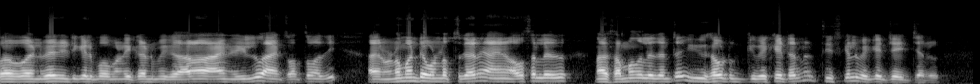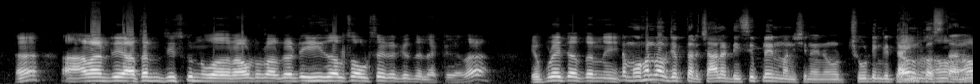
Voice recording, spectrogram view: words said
వాడిని వేరే ఇంటికి వెళ్ళిపోమని. ఇక్కడ మీకు ఆయన ఇల్లు ఆయన సొంతం అది. ఆయన ఉండమంటే ఉండొచ్చు కానీ ఆయన అవసరం లేదు. నాకు సంబంధం లేదంటే యూ హ్యావ్ టు వెకేట్ అని తీసుకెళ్ళి వెకేట్ చేయించారు. అలాంటి అతన్ని తీసుకుని రావడం రాదు అంటే ఈజ్ ఆల్సో అవుట్ సైడర్ కింద లెక్క కదా. ఎప్పుడైతే అతన్ని మోహన్ బాబు చెప్తారు చాలా డిసిప్లిన్ మనిషి నేను షూటింగ్కి టైం కి వస్తాను.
